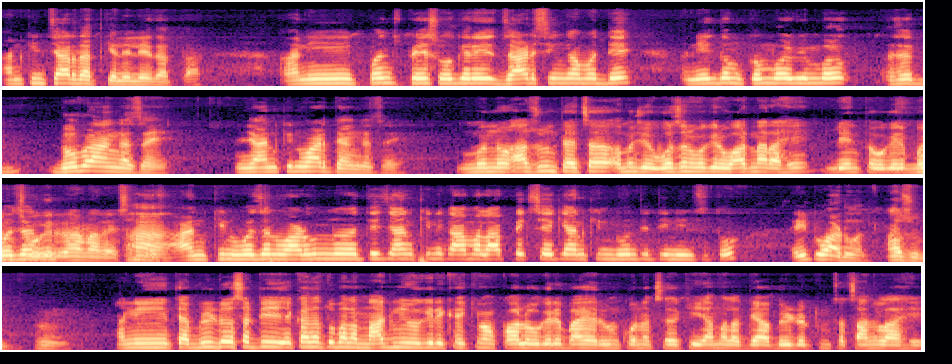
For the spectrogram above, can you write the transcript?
आणखीन चार दात केलेले आहेत आता. आणि पंच फेस वगैरे जाड शिंगामध्ये आणि एकदम कंबळ बिंबळ असं ढोबळ अंगाचं आहे. म्हणजे आणखीन वाढत्या अंगाचं आहे. म्हणून अजून त्याचं म्हणजे वजन वगैरे वाढणार आहे लेंथ वगैरे पंच वजन- वगैरे राहणार आहे हा समजा. आणखीन वजन वाढवून त्याची आणखीन एक आम्हाला अपेक्षा आहे की आणखीन दोन ते तीन इंच तो हाईट वाढवल. अजून. हम्म. आणि त्या ब्रीडरसाठी एखादा तुम्हाला मागणी वगैरे काही किंवा कॉल वगैरे बाहेर येऊन कोणाचं की आम्हाला द्या ब्रीडर तुमचा चांगला आहे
